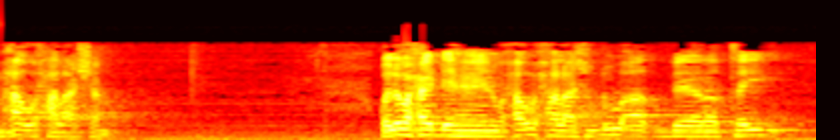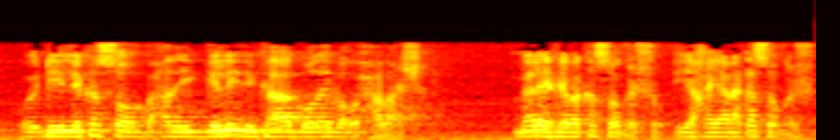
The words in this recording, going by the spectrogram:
Maxaa u xalaashan? Qole waxay dhaheen waxaa u xalaashan dhul aad beeratay oy dhiili ka soo baxday gelaydii kaa goday baa u xalaashan. Meelay reeba ka soo gasho iyo khayaana ka soo gasho.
